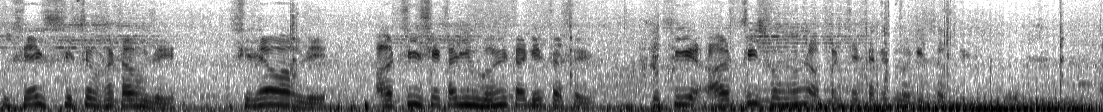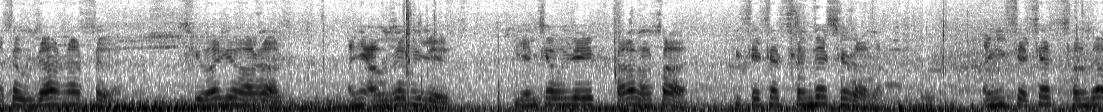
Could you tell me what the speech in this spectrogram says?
कुठल्याही चित्रपटामध्ये सिनेमामध्ये आर्टिस्ट एखादी भूमिका घेत असेल तर ती आर्टिस्ट म्हणून आपण त्याच्याकडे बघितलं पाहिजे आता उदाहरणार्थ शिवाजी महाराज आणि औरंगजेब यांच्यामध्ये म्हणजे एक काळ होता की त्याच्यात संघर्ष झाला. आणि त्याच्यात समजा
